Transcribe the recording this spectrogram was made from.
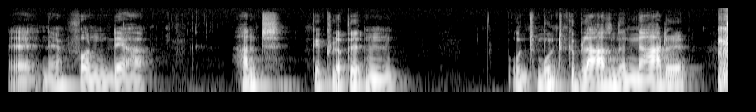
äh, ne, von der handgeklöppelten und mundgeblasenen Nadel.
